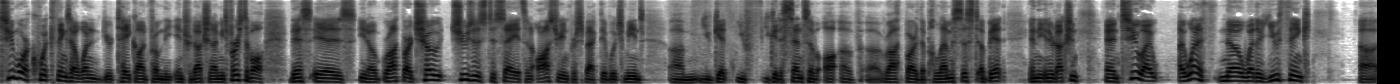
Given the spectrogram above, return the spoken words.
two more quick things I wanted your take on from the introduction. I mean, first of all, this is, you know, Rothbard cho- chooses to say it's an Austrian perspective, which means um, you get you you get a sense of of uh, Rothbard, the polemicist, a bit in the introduction. And two, I I want to th- know whether you think uh,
